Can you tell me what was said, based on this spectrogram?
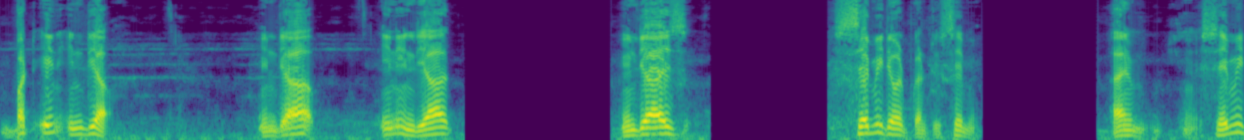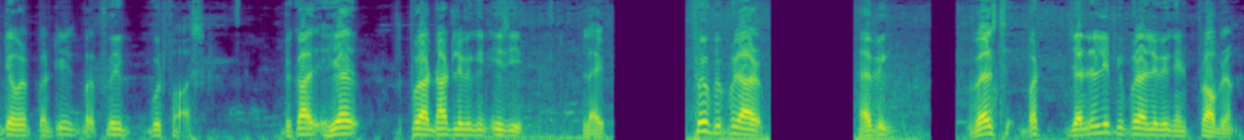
But in India is semi-developed country, and semi-developed countries are very good for us, because here people are not living an easy life. Few people are having wealth, but generally people are living in problem.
